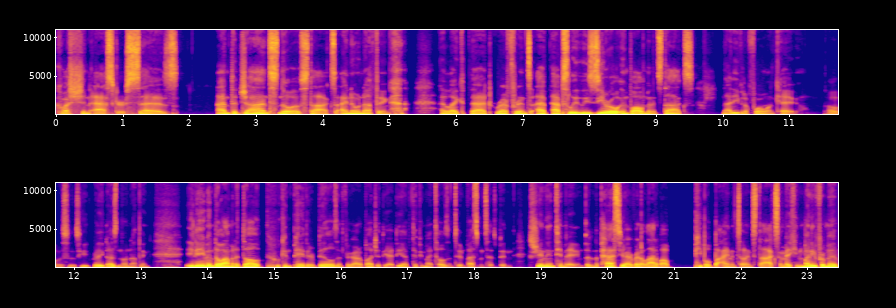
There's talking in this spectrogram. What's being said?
question asker says, I'm the Jon Snow of stocks. I know nothing. I like that reference. I have absolutely zero involvement in stocks, not even a 401k. Oh, this is he really does know nothing. And even though I'm an adult who can pay their bills and figure out a budget, the idea of dipping my toes into investments has been extremely intimidating. But in the past year, I read a lot about people buying and selling stocks and making money from it.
